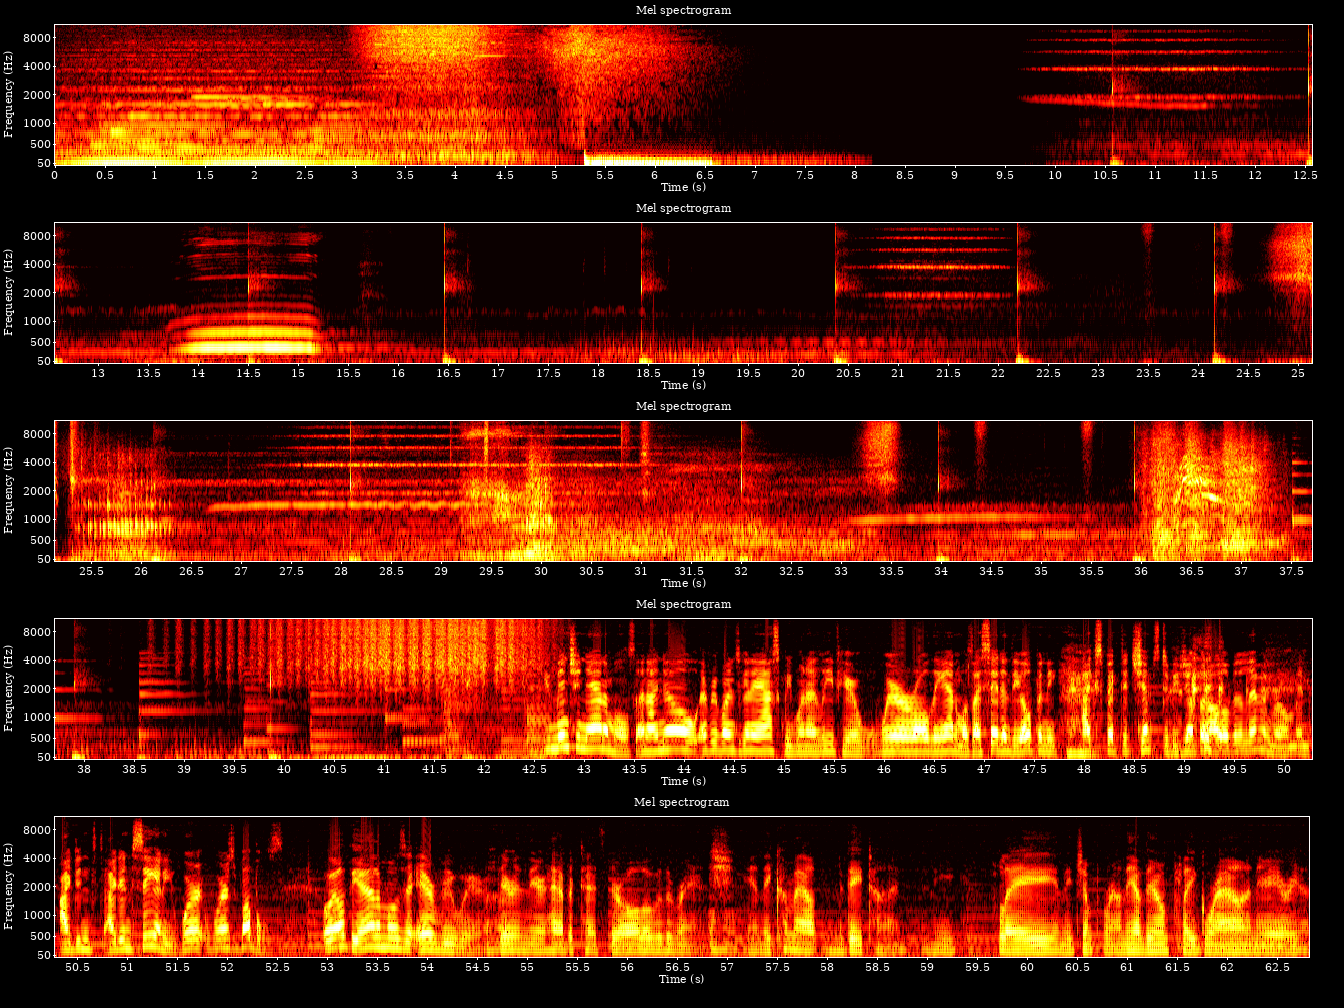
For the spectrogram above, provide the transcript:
You mentioned animals, and I know everyone's going to ask me when I leave here, where are all the animals? I said in the opening, I expected chimps to be jumping all over the living room, and I didn't. I didn't see any. Where, where's Bubbles? Well, the animals are everywhere. Uh-huh. They're in their habitats. They're all over the ranch, mm-hmm. and they come out in the daytime and they play and they jump around. They have their own playground in their area.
